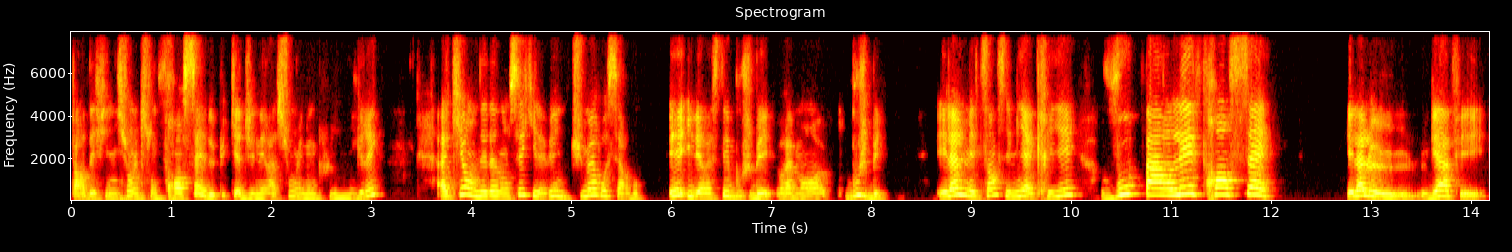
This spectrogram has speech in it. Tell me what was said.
par définition ils sont français depuis quatre générations et non plus immigrés, à qui on venait d'annoncer qu'il avait une tumeur au cerveau. Et il est resté bouche bée, vraiment euh, bouche bée. Et là le médecin s'est mis à crier Vous parlez français et là, le, gars a fait,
